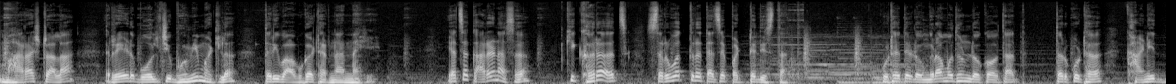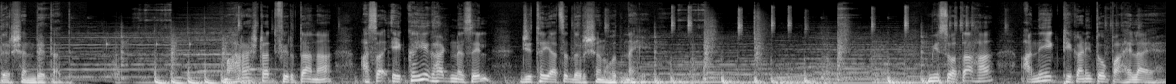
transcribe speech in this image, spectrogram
महाराष्ट्राला रेड बोलची भूमी म्हटलं तरी वावगं ठरणार नाही. याचं कारण असं की खरंच सर्वत्र त्याचे पट्टे दिसतात. कुठं ते डोंगरामधून डोकवतात तर कुठं खाणीत दर्शन देतात. महाराष्ट्रात फिरताना असा एकही घाट नसेल जिथं याचं दर्शन होत नाही. मी स्वतः अनेक ठिकाणी तो पाहिला आहे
